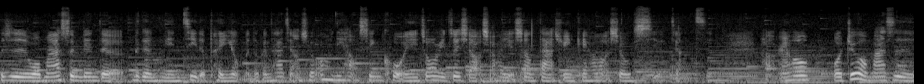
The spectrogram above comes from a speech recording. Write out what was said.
就是我妈身边的那个年纪的朋友们都跟她讲说：“哦，你好辛苦，你终于最小的小孩也上大学，你可以好好休息了。”这样子。好，然后我觉得我妈是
